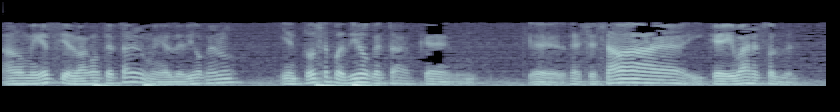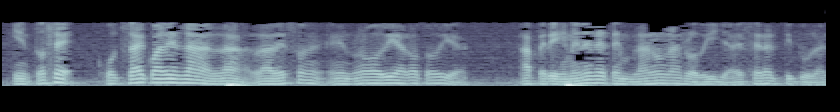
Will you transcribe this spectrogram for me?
a don Miguel si él va a contestar y don Miguel le dijo que no. Y entonces pues dijo que está que, que recesaba y que iba a resolver. Y entonces ¿sabe cuál es la, la, la de eso en el nuevo día el otro día? a Pérez le temblaron las rodillas ese era el titular.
